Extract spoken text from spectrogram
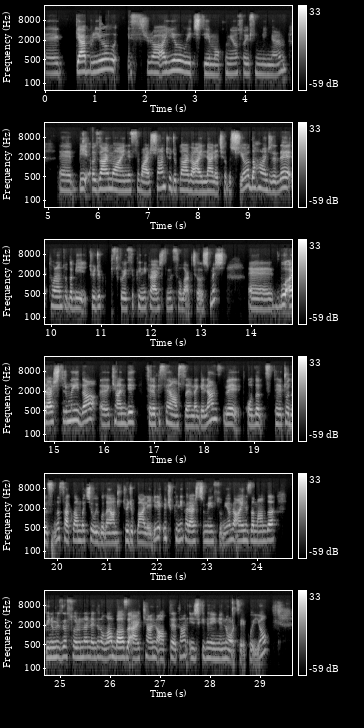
E, Gabriel Israilowicz diye mi okunuyor soy ismi bilmiyorum. E, bir özel muayenesi var şu an. Çocuklar ve ailelerle çalışıyor. Daha önce de Toronto'da bir çocuk psikolojisi klinik araştırması olarak çalışmış. E, bu araştırmayı da e, kendi terapi seanslarına gelen ve oda terapi odasında saklambaçı uygulayan çocuklarla ilgili üç klinik araştırmayı sunuyor ve aynı zamanda günümüzde sorunlara neden olan bazı erken altta yatan ilişki deneyimlerini ortaya koyuyor.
